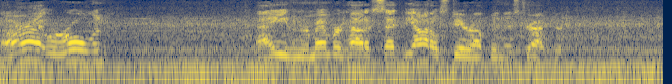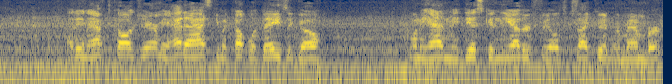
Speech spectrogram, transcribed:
All right, we're rolling. I even remembered how to set the auto steer up in this tractor. I didn't have to call Jeremy. I had to ask him a couple of days ago when he had me disking the other fields because I couldn't remember.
